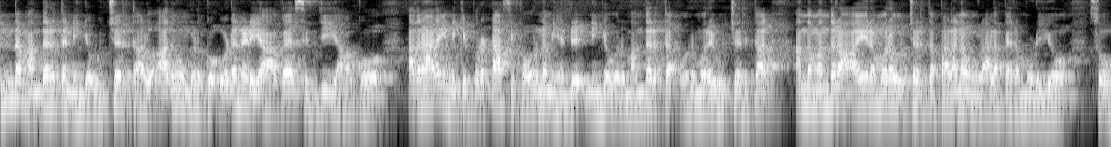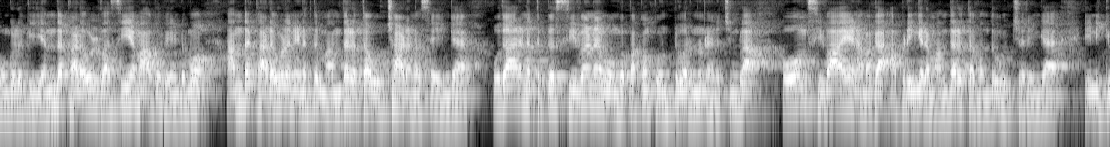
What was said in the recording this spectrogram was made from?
எந்த மந்திரத்தை நீங்கள் உச்சரித்தாலும் அது உங்களுக்கு உடனடியாக சித்தியாகும். அதனால் இன்னைக்கு புரட்டாசி பௌர்ணமி என்று நீங்கள் ஒரு மந்திரத்தை ஒரு முறை உச்சரித்தால் அந்த மந்திரம் ஆயிரம் முறை உச்சரித்த பலனை உங்களால் பெற முடியும் ஸோ உங்களுக்கு எந்த கடவுள் வசியமாக வேண்டுமோ அந்த கடவுளை நினைத்து மந்திரத்தை உச்சாடனம் செய்யுங்க. உதாரணத்துக்கு சிவனை உங்கள் பக்கம் கொண்டு வரணும்னு நினச்சிங்களா? ஓம் சிவாய நமக அப்படிங்கிற மந்திரத்தை வந்து உச்சரிங்க. இன்றைக்கி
